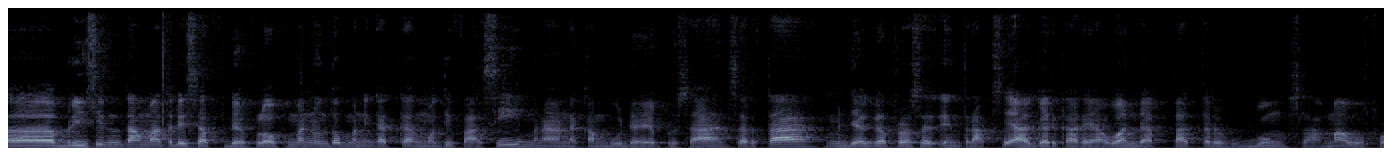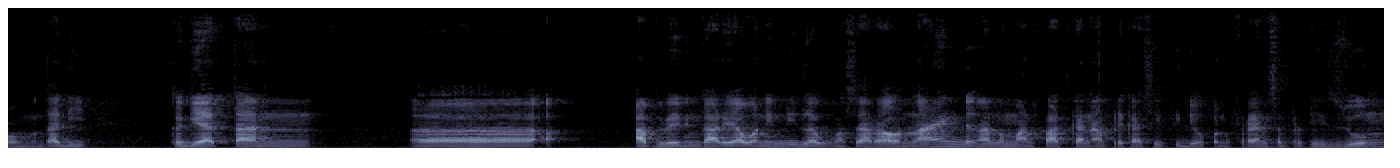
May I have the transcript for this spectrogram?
uh, berisi tentang materi self development untuk meningkatkan motivasi, menanamkan budaya perusahaan serta menjaga proses interaksi agar karyawan dapat terhubung selama work from home tadi. Kegiatan uh, upgrading karyawan ini dilakukan secara online dengan memanfaatkan aplikasi video conference seperti Zoom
